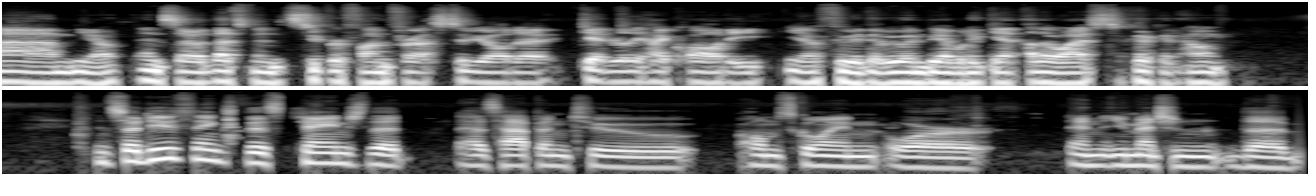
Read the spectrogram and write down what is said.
Um, you know, and so that's been super fun for us to be able to get really high quality, you know, food that we wouldn't be able to get otherwise to cook at home. And so, do you think this change that has happened to homeschooling or and you mentioned the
